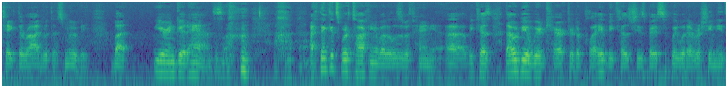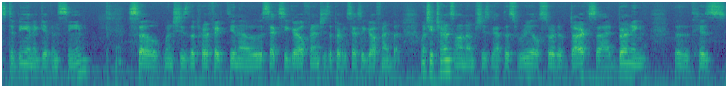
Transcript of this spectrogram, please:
take the ride with this movie. But you're in good hands. I think it's worth talking about Elizabeth Pena uh, because that would be a weird character to play because she's basically whatever she needs to be in a given scene. So when she's the perfect, you know, sexy girlfriend, she's the perfect sexy girlfriend. But when she turns on him, she's got this real sort of dark side, burning his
